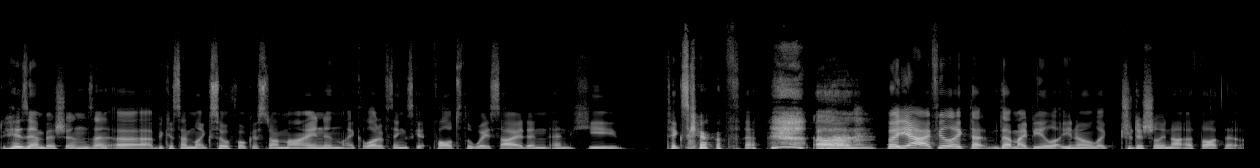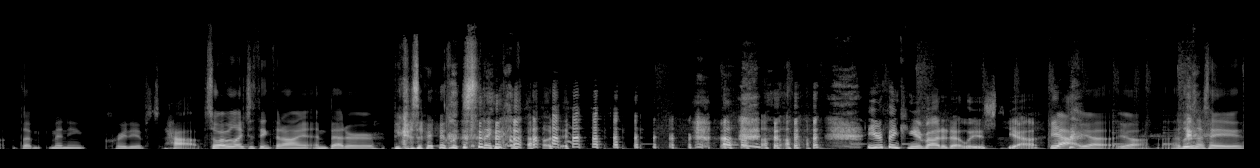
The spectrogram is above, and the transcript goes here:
his ambitions and uh because i'm like so focused on mine and like a lot of things get fall to the wayside and and he takes care of them. Um, but yeah, I feel like that that might be you know like traditionally not a thought that that many creatives have. So I would like to think that I am better because I at least think about it. You're thinking about it at least. Yeah. Yeah, yeah, yeah. At least I say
